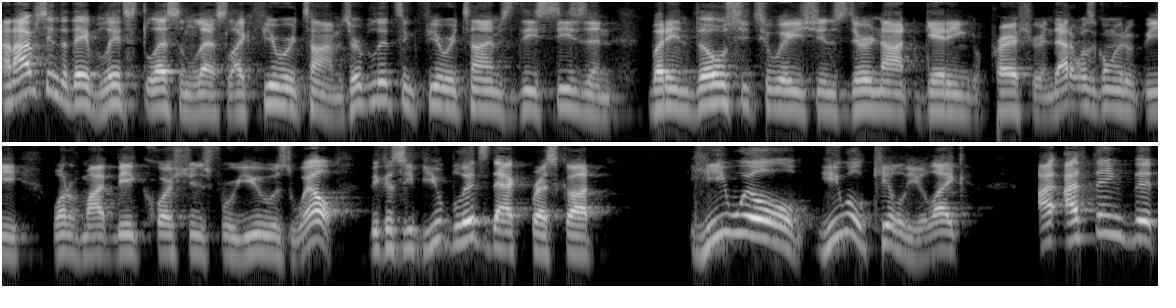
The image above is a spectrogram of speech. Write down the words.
And I've seen that they've blitzed less and less, like fewer times. They're blitzing fewer times this season, but in those situations, they're not getting pressure. And that was going to be one of my big questions for you as well. Because if you blitz Dak Prescott, he will he will kill you. Like I, I think that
